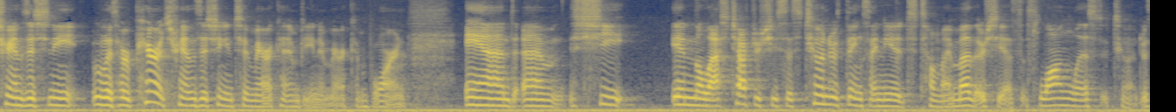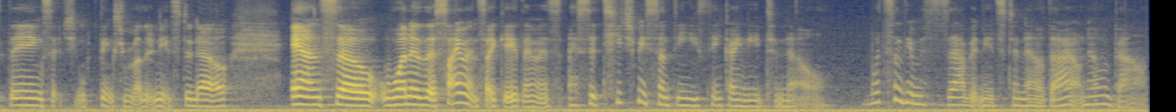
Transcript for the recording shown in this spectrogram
transitioning, with her parents transitioning to America and being American born. And um, she in the last chapter, she says 200 things I needed to tell my mother. She has this long list of 200 things that she thinks her mother needs to know. And so one of the assignments I gave them is, I said, teach me something you think I need to know. What's something Mrs. Abbott needs to know that I don't know about?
